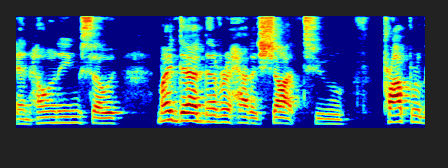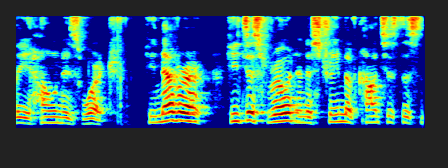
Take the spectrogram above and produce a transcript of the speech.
and honing. So my dad never had a shot to properly hone his work. He never, he just wrote in a stream of consciousness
